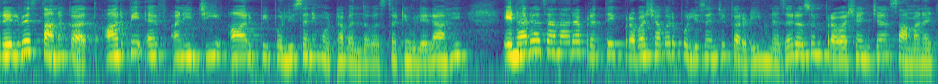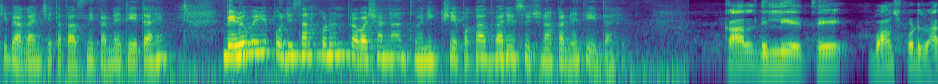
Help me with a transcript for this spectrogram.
रेल्वे स्थानकात आर पी एफ आणि जी आर पी पोलिसांनी मोठा बंदोबस्त ठेवलेला आहे. येणाऱ्या जाणाऱ्या प्रत्येक प्रवाशावर पोलिसांची करडी नजर असून प्रवाशांच्या सामानाची बॅगांची तपासणी करण्यात येत आहे. वेळोवेळी पोलिसांकडून प्रवाशांना ध्वनिक्षेपकाद्वारे सूचना करण्यात येत आहेत. काल दिल्ली येथे बॉम्बस्फोट झा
